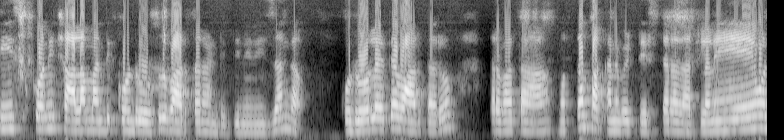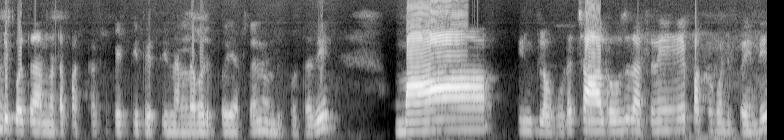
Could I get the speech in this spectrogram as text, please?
తీసుకొని చాలామంది కొన్ని రోజులు వాడతారండి దీన్ని నిజంగా. కొన్ని రోజులు అయితే వాడతారు. తర్వాత మొత్తం పక్కన పెట్టేస్తారు. అది అట్లనే ఉండిపోతుంది అనమాట పక్కకు పెట్టి పెట్టి నల్లబడిపోయి అట్లనే ఉండిపోతుంది. మా ఇంట్లో కూడా చాలా రోజులు అట్లనే పక్కకు ఉండిపోయింది.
